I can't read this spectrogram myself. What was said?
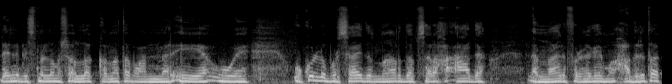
لأن بسم الله ما شاء الله القناة طبعا مرئية و... وكل بورسعيد النهارده بصراحة قاعدة لما عرفوا إن أنا جاي مع حضرتك.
